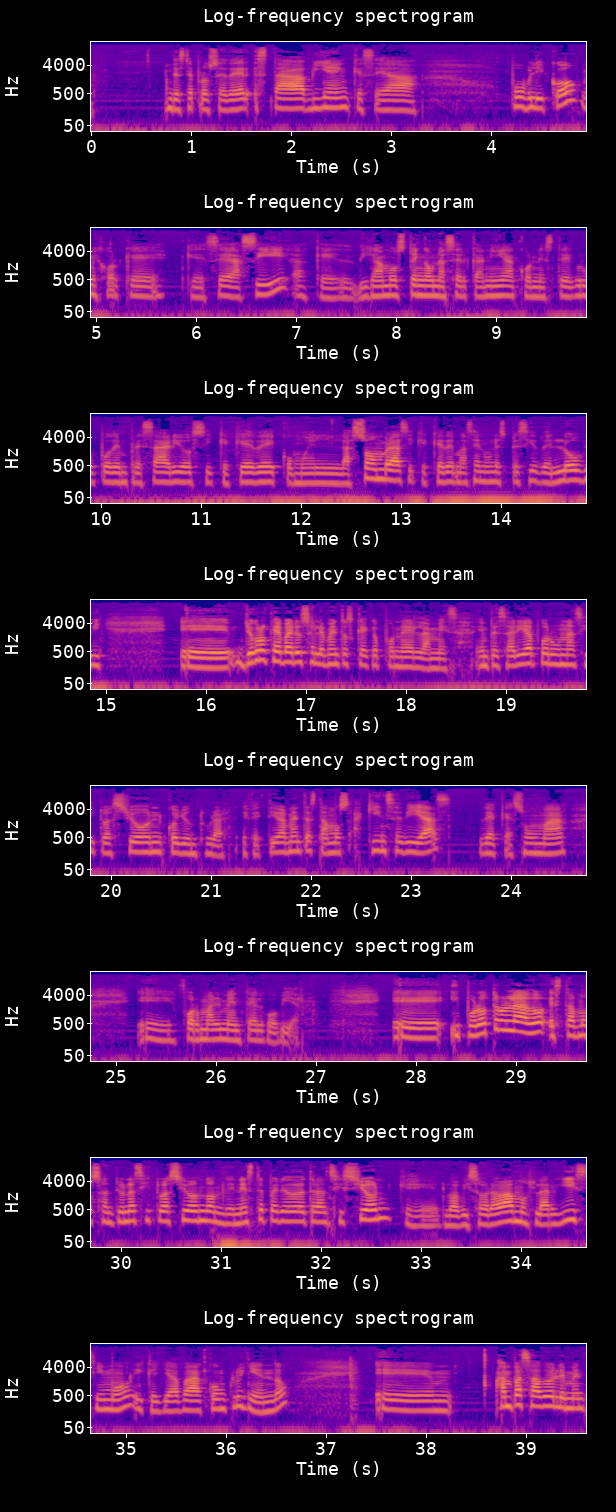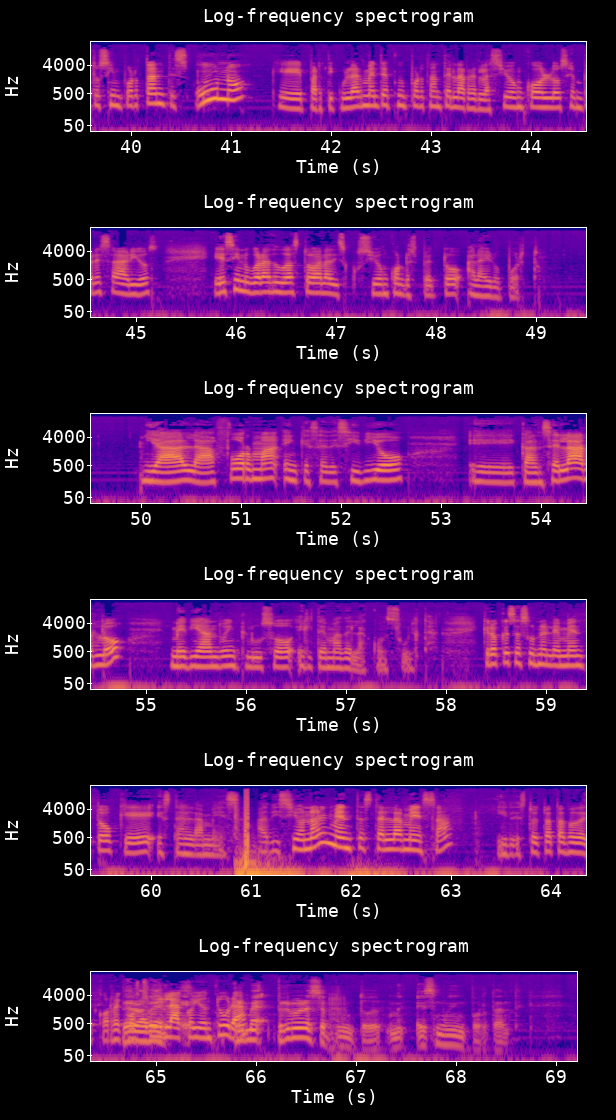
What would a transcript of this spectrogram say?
de este proceder, está bien que sea público, mejor que, que sea así, a que digamos tenga una cercanía con este grupo de empresarios y que quede como en las sombras y que quede más en una especie de lobby. Eh, yo creo que hay varios elementos que hay que poner en la mesa. Empezaría por una situación coyuntural. Efectivamente estamos a 15 días de que asuma eh, formalmente el gobierno. Eh, y por otro lado, estamos ante una situación donde en este periodo de transición, que lo avisorábamos larguísimo y que ya va concluyendo, eh, han pasado elementos importantes. Uno, que particularmente fue importante la relación con los empresarios, es sin lugar a dudas toda la discusión con respecto al aeropuerto y a la forma en que se decidió eh, cancelarlo mediando incluso el tema de la consulta. Creo que ese es un elemento que está en la mesa. Adicionalmente está en la mesa, y estoy tratando de reconstruir ver, la eh, coyuntura. prime- primero ese punto es muy importante.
